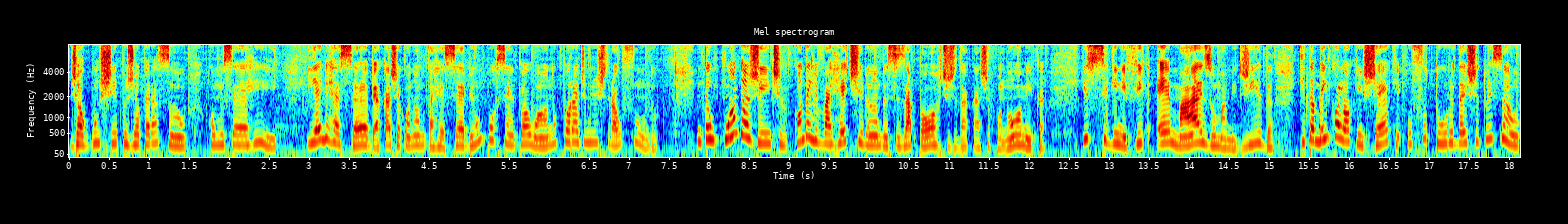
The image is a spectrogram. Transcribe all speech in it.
de alguns tipos de operação, como o CRI. E ele recebe, a Caixa Econômica recebe 1% ao ano por administrar o fundo. Então, quando a gente, quando ele vai retirando esses aportes da Caixa Econômica, isso significa, é mais uma medida que também coloca em xeque o futuro da instituição.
